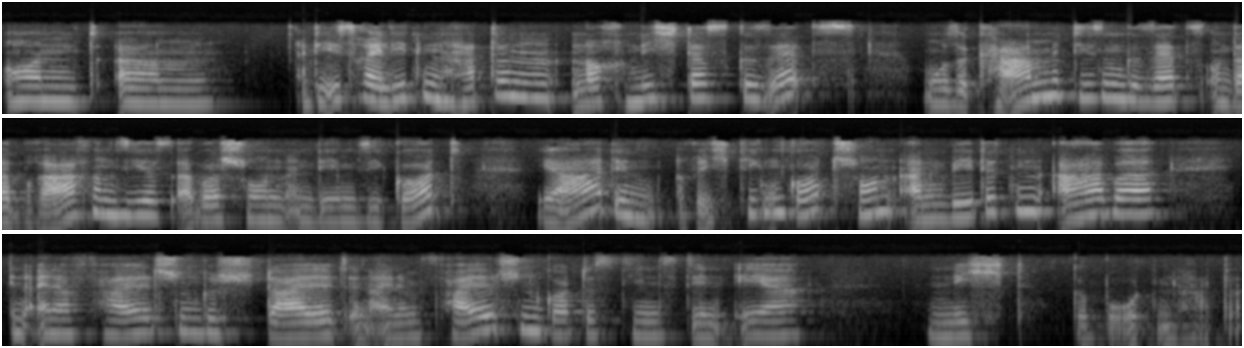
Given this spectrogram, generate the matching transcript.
Und ähm, die Israeliten hatten noch nicht das Gesetz. Mose kam mit diesem Gesetz, unterbrachen sie es aber schon, indem sie Gott, ja, den richtigen Gott schon anbeteten, aber in einer falschen Gestalt, in einem falschen Gottesdienst, den er nicht geboten hatte.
